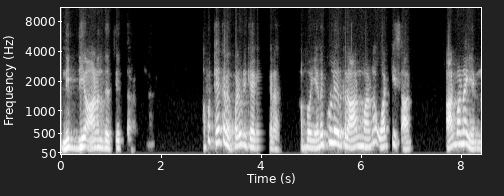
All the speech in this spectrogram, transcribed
நித்திய ஆனந்தத்தை தரும். அப்ப கேட்கிறார் பழுபடி கேட்கிறார் அப்போ எனக்குள்ள இருக்கிற ஆன்மானா வாட் இஸ் ஆன்? ஆன்மானா என்ன?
